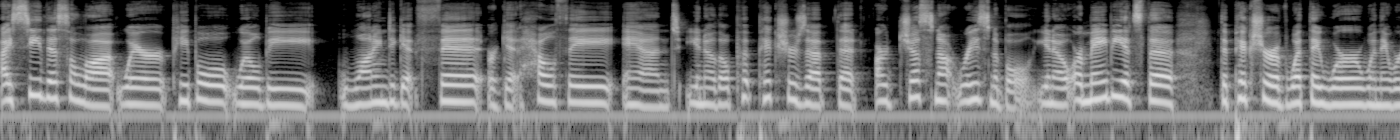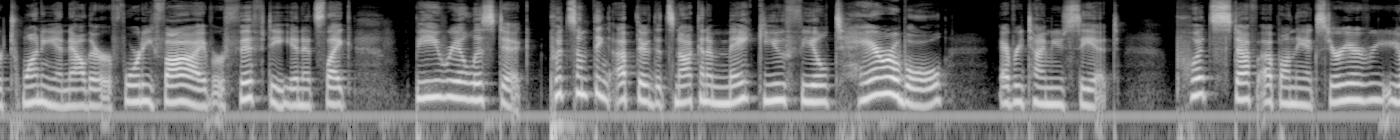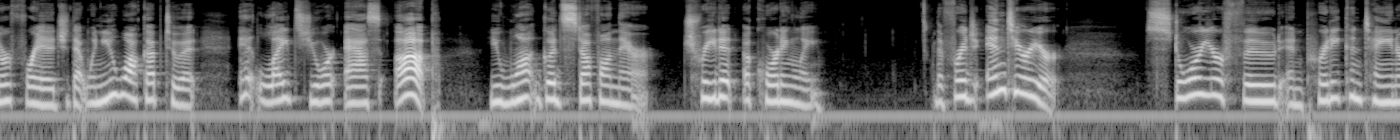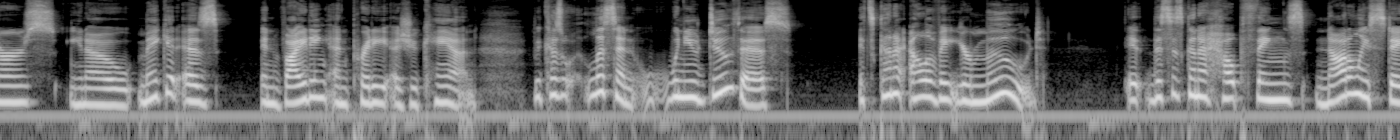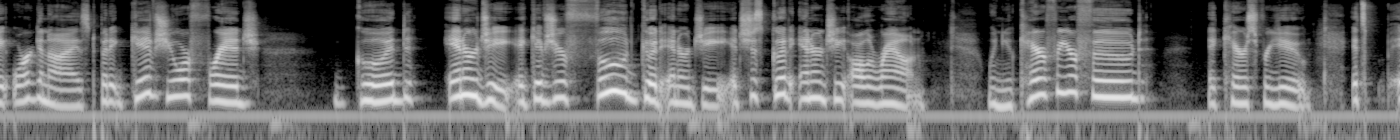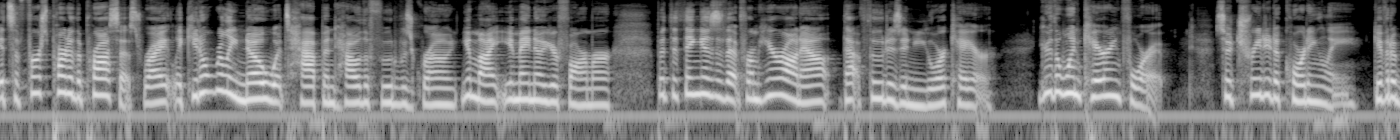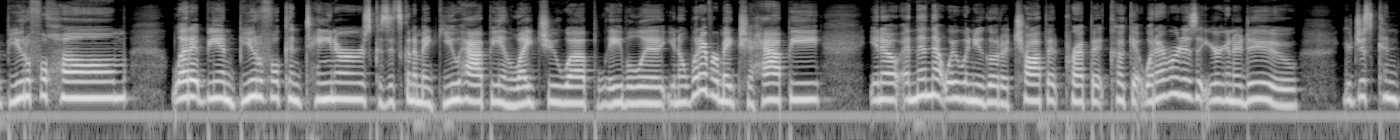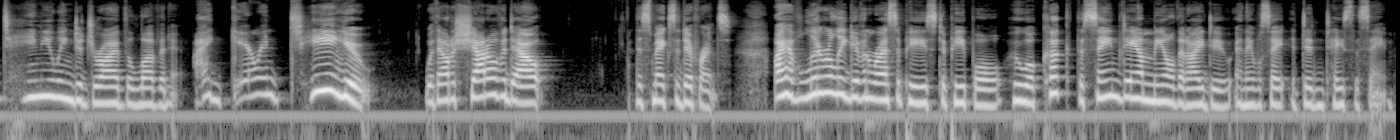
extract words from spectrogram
I see this a lot where people will be wanting to get fit or get healthy and you know they'll put pictures up that are just not reasonable you know or maybe it's the the picture of what they were when they were 20 and now they're 45 or 50 and it's like be realistic. Put something up there that's not going to make you feel terrible every time you see it. Put stuff up on the exterior of your fridge that when you walk up to it it lights your ass up you want good stuff on there. Treat it accordingly. The fridge interior. Store your food in pretty containers, you know, make it as inviting and pretty as you can. Because listen, when you do this, it's going to elevate your mood. It, this is going to help things not only stay organized, but it gives your fridge good energy. It gives your food good energy. It's just good energy all around. When you care for your food, it cares for you. It's it's the first part of the process, right? Like you don't really know what's happened, how the food was grown. You might, you may know your farmer, but the thing is that from here on out, that food is in your care. You're the one caring for it. So treat it accordingly. Give it a beautiful home. Let it be in beautiful containers because it's going to make you happy and light you up. Label it, you know, whatever makes you happy, you know, and then that way when you go to chop it, prep it, cook it, whatever it is that you're going to do, you're just continuing to drive the love in it. I guarantee you, without a shadow of a doubt, this makes a difference. I have literally given recipes to people who will cook the same damn meal that I do, and they will say it didn't taste the same.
